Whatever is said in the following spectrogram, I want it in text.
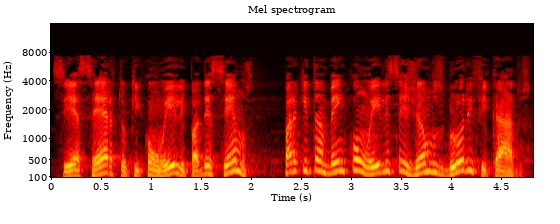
Se é certo que com ele padecemos, para que também com ele sejamos glorificados.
